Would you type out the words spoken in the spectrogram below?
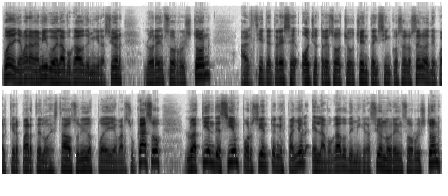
puede llamar a mi amigo el abogado de inmigración, Lorenzo Rustón, al 713-838-8500. Desde cualquier parte de los Estados Unidos puede llevar su caso. Lo atiende 100% en español el abogado de inmigración, Lorenzo Rustón,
